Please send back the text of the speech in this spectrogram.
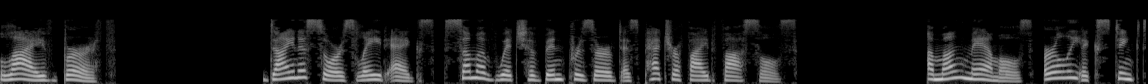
live birth. Dinosaurs laid eggs, some of which have been preserved as petrified fossils. Among mammals, early extinct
